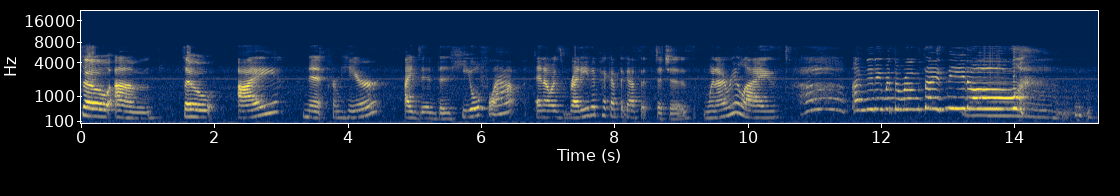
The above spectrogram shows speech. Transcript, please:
So, um, so I knit from here. I did the heel flap, and I was ready to pick up the gusset stitches when I realized I'm knitting with the wrong size needle.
